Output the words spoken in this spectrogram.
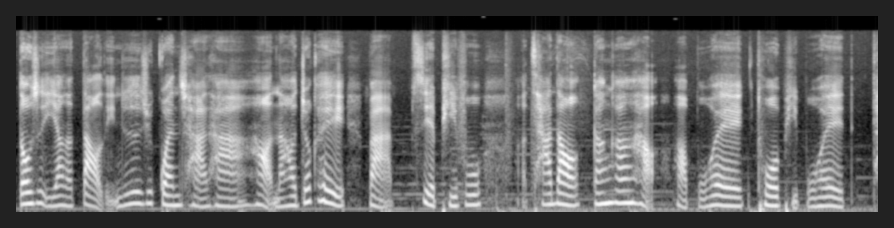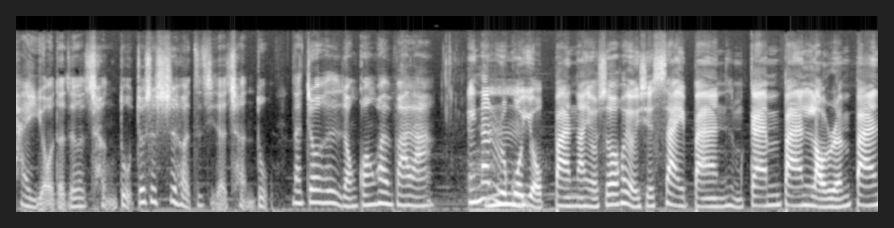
都是一样的道理。你就是去观察它，好，然后就可以把自己的皮肤擦到刚刚好，好，不会脱皮，不会太油的这个程度，就是适合自己的程度，那就是容光焕发啦。诶，那如果有斑呢？有时候会有一些晒斑，什么干斑、老人斑，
